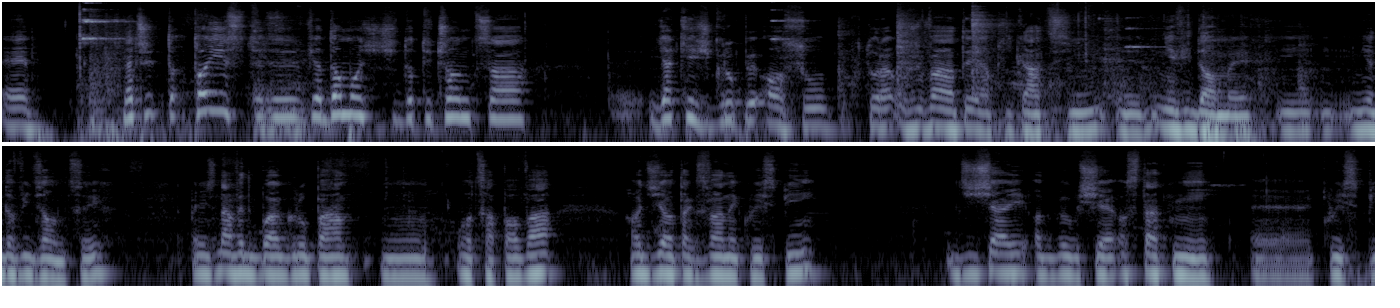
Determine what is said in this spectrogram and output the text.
E, znaczy, to, to jest e, wiadomość dotycząca e, jakiejś grupy osób, która używała tej aplikacji, niewidomych i, i niedowidzących, ponieważ nawet była grupa mm, Whatsappowa. Chodzi o tak zwany Quispy. Dzisiaj odbył się ostatni Quispy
